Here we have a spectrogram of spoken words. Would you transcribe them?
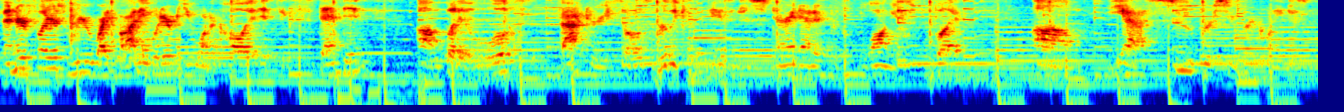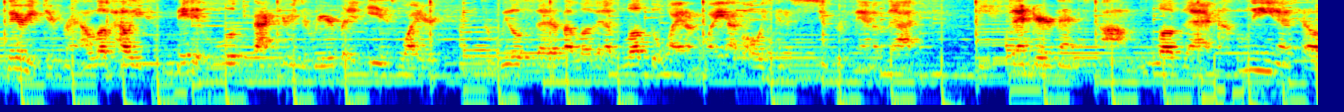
fender flares, rear wide body, whatever you want to call it. It's extended, um, but it looks factory. So I was really confused and just staring at it for the longest. But um, yeah, super, super clean, just very different. I love how he made it look factory in the rear, but it is wider. Wheel setup, I love it. I love the white on white. I've always been a super fan of that The fender vents. Um, love that. Clean as hell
